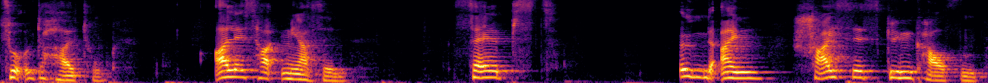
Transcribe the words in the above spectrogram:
zur Unterhaltung. Alles hat mehr Sinn. Selbst irgendein scheiße Skin kaufen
